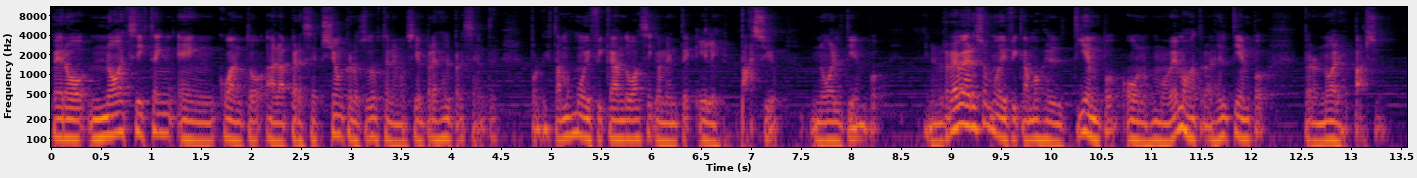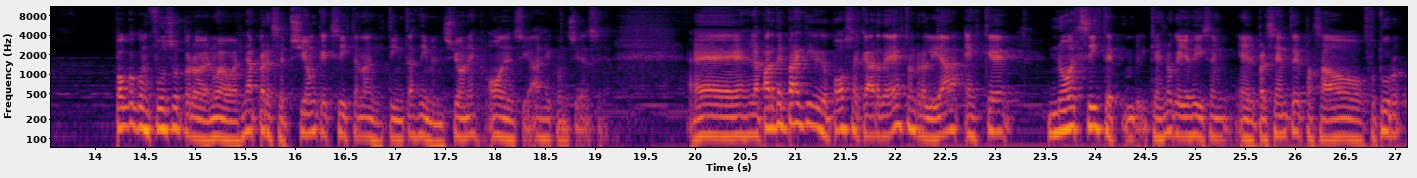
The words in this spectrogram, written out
pero no existen en cuanto a la percepción que nosotros tenemos, siempre es el presente, porque estamos modificando básicamente el espacio, no el tiempo. En el reverso modificamos el tiempo o nos movemos a través del tiempo, pero no el espacio. Poco confuso, pero de nuevo, es la percepción que existe en las distintas dimensiones o densidades de conciencia. Eh, la parte práctica que puedo sacar de esto en realidad es que no existe, que es lo que ellos dicen, el presente, pasado, futuro,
